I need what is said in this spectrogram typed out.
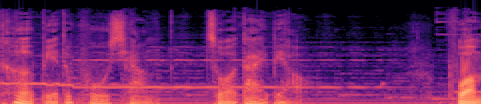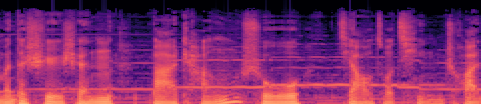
特别的物象做代表。我们的世神把常熟叫做晴川，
